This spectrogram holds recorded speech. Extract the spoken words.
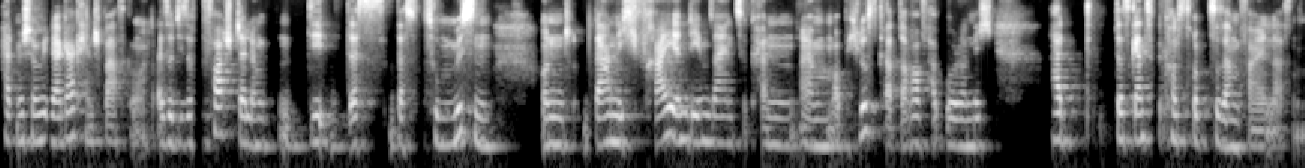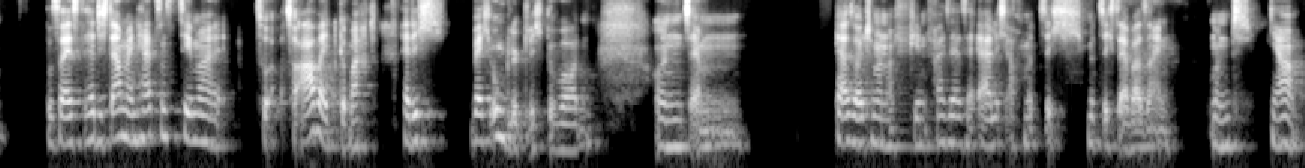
hat mir schon wieder gar keinen Spaß gemacht. Also diese Vorstellung, die, das, das zu müssen und da nicht frei in dem sein zu können, ähm, ob ich Lust gerade darauf habe oder nicht, hat das ganze Konstrukt zusammenfallen lassen. Das heißt, hätte ich da mein Herzensthema zu, zur Arbeit gemacht, hätte ich, wäre ich unglücklich geworden. Und ähm, da sollte man auf jeden Fall sehr, sehr ehrlich auch mit sich, mit sich selber sein. Und ja,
